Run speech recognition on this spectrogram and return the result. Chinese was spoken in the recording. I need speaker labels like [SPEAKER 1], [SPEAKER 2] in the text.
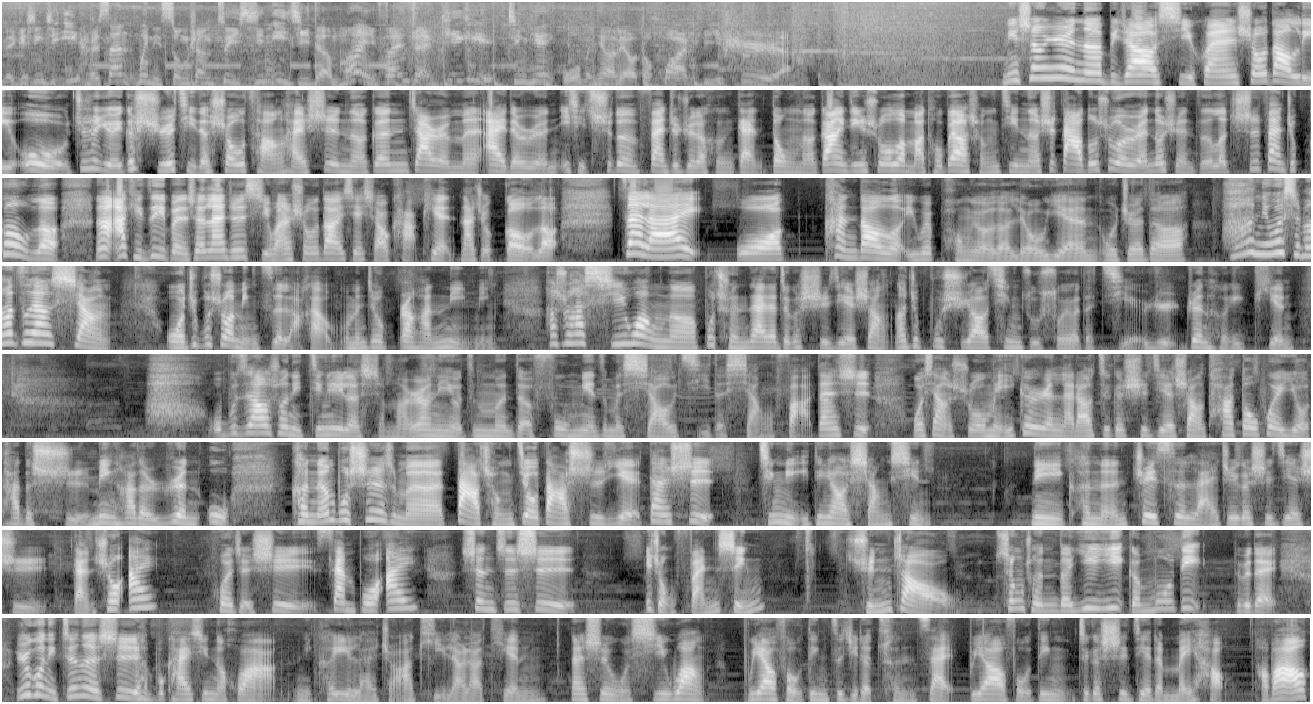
[SPEAKER 1] 每个星期一和三为你送上最新一集的《麦翻转 Kiki》。今天我们要聊的话题是。
[SPEAKER 2] 你生日呢比较喜欢收到礼物，就是有一个实体的收藏，还是呢跟家人们爱的人一起吃顿饭就觉得很感动呢？刚刚已经说了嘛，投票成绩呢是大多数的人都选择了吃饭就够了。那阿 K 自己本身呢就是喜欢收到一些小卡片，那就够了。再来，我看到了一位朋友的留言，我觉得啊，你为什么要这样想？我就不说名字了，哈，我们就让他匿名。他说他希望呢不存在在这个世界上，那就不需要庆祝所有的节日，任何一天。我不知道说你经历了什么，让你有这么的负面、这么消极的想法。但是我想说，每一个人来到这个世界上，他都会有他的使命、他的任务，可能不是什么大成就、大事业，但是请你一定要相信，你可能这次来这个世界是感受爱。或者是散播爱，甚至是一种反省，寻找生存的意义跟目的，对不对？如果你真的是很不开心的话，你可以来找阿 K 聊聊天。但是我希望不要否定自己的存在，不要否定这个世界的美好，好不好？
